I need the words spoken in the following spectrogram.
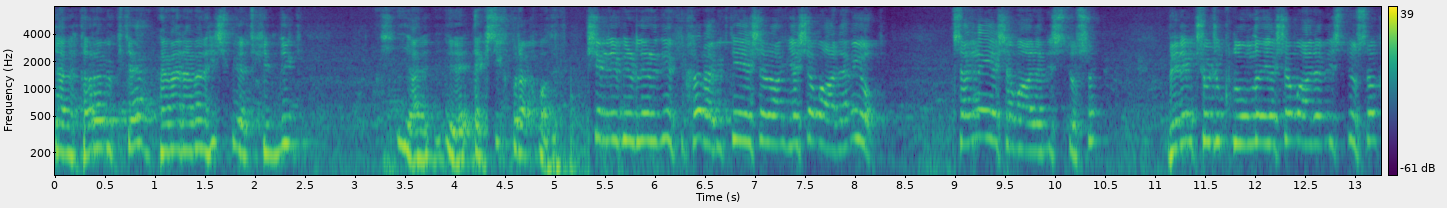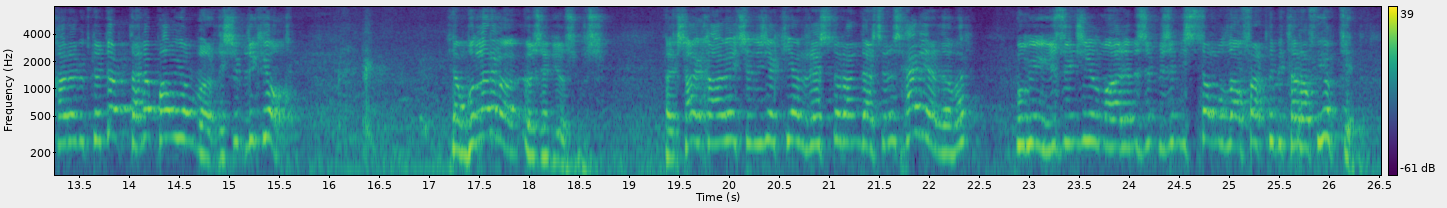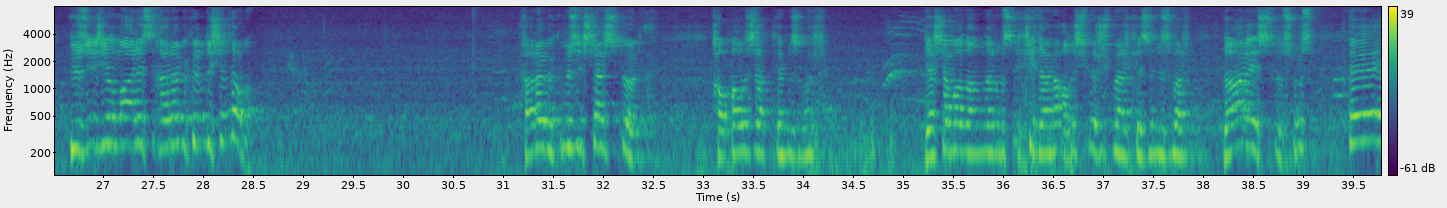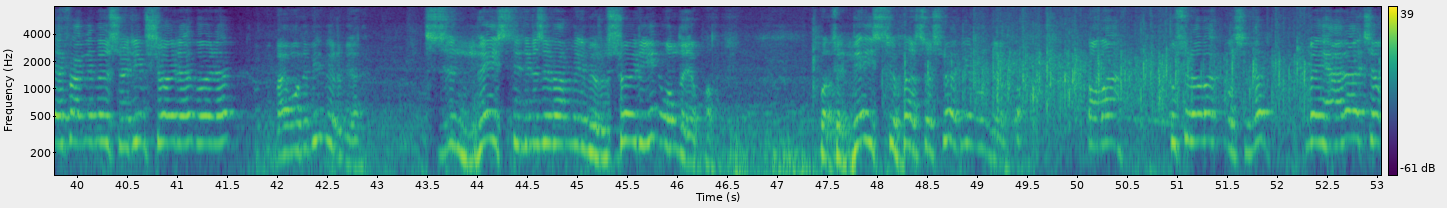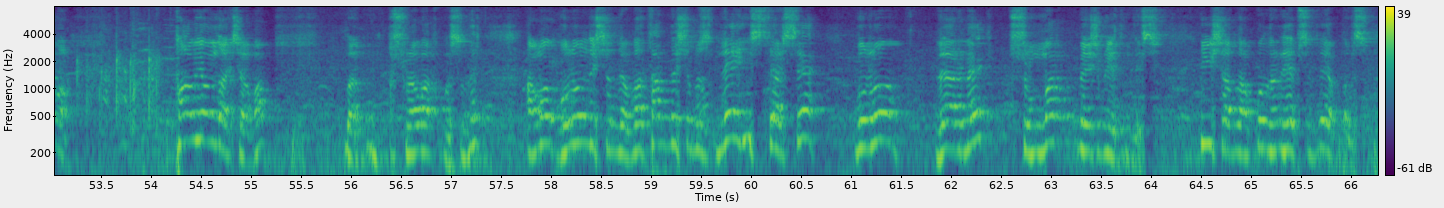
Yani Karabük'te hemen hemen hiçbir etkinlik yani e, eksik bırakmadık. Şimdi birileri diyor ki Karabük'te yaşam, yaşam alemi yok. Sen ne yaşam alemi istiyorsun? Benim çocukluğumda yaşam alemi istiyorsan Karabük'te dört tane pavyon vardı. Şimdilik yok. Ya bunları mı özeniyorsunuz? Ya çay kahve içilecek yer, restoran derseniz her yerde var. Bugün 100. yıl mahallemizin bizim İstanbul'dan farklı bir tarafı yok ki. 100. yıl mahallesi Karabük'ün dışında mı? Karabük'ümüzün içerisinde öyle. Kapalı caddemiz var. Yaşam alanlarımız, iki tane alışveriş merkezimiz var. Daha ne istiyorsunuz? E, efendime söyleyeyim şöyle böyle. Ben onu bilmiyorum yani. Sizin ne istediğinizi ben bilmiyorum. Söyleyin onu da yapalım. Bakın ne istiyorlarsa söyleyin onu da yapalım. Ama kusura bakmasınlar meyhane açamam. Pavyon da açamam. Bak kusura bakmasınlar. Ama bunun dışında vatandaşımız ne isterse bunu vermek, sunmak mecburiyetindeyiz. İnşallah bunların hepsini de yaparız.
